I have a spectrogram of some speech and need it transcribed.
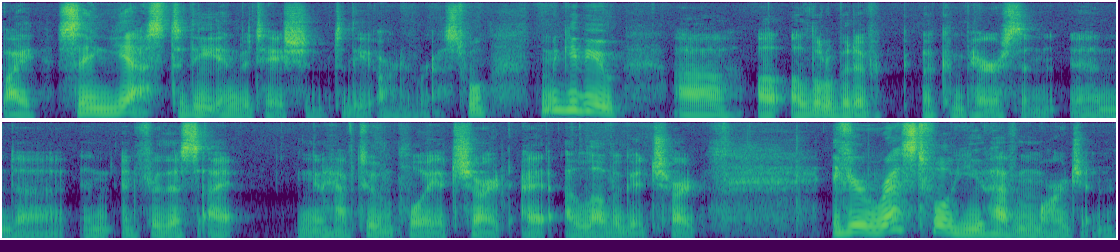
by saying yes to the invitation to the art of rest? Well, let me give you uh, a, a, little bit of a comparison. And, uh, and, and for this, I, I'm going to have to employ a chart. I, I love a good chart. If you're restful, you have margin.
